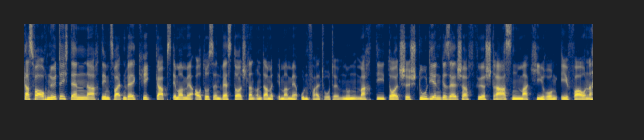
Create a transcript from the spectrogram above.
Das war auch nötig, denn nach dem Zweiten Weltkrieg gab es immer mehr Autos in Westdeutschland und damit immer mehr Unfalltote. Nun macht die Deutsche Studiengesellschaft für Straßenmarkierung e.V., nein,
